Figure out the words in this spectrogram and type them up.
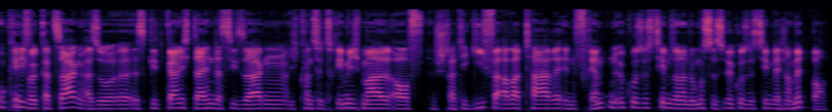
Okay, ich wollte gerade sagen, also äh, es geht gar nicht dahin, dass Sie sagen, ich konzentriere mich mal auf Strategie für Avatare in fremden Ökosystemen, sondern du musst das Ökosystem gleich noch mitbauen.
